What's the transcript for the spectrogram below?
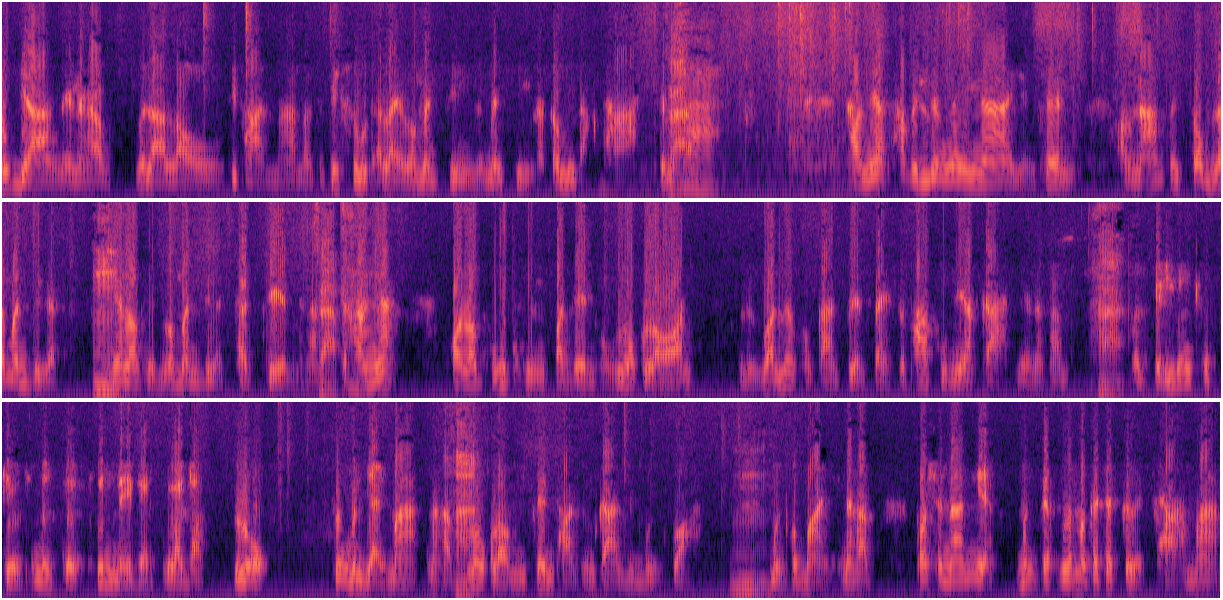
ทุกอย่างเนี่ยนะครับ เวลาเราที่ผ่านมาเราจะพิสูจน์อะไรว่ามันจริงหรือไม่จริงเราต้องมีหลักฐานใช่ไหมครับค่ะคราวเนี้ยถ้าเป็นเรื่องง่ายๆ อย่างเช่น เอาน้ำไปต้มแล้วมันเดือดอืมเนี่ยเราเห็นว่ามันเดือดชัดเจนนะครับครับแต่คราวเนี้ยพอเราพูดถึงประเด็นของโลกร้อน หรือว่าเรื่องของการเปลี่ยนแปลงสภาพภูมิอากาศเนี่ยนะครับฮะมันเป็นเรื่องสเกลที่มันเกิดขึ้นในระดับโลก ซึ่งมันใหญ่มากนะครับฮะโลกเรามีเส้นผ่านศูนย์กลางเป็นหมื่นกว่าอืมหมื่นกว่าไมล์นะครับ เพราะฉะนั้นเนี่ยมันจะแล้วมันก็จะเกิดช้ามาก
